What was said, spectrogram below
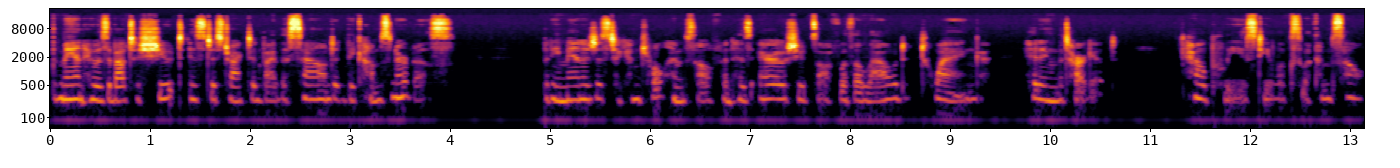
The man who is about to shoot is distracted by the sound and becomes nervous. But he manages to control himself, and his arrow shoots off with a loud twang, hitting the target. How pleased he looks with himself.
